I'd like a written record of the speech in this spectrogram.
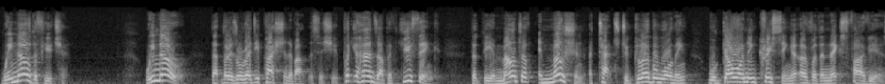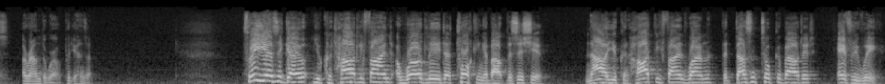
we know the future. We know that there is already passion about this issue. Put your hands up if you think that the amount of emotion attached to global warming will go on increasing over the next five years around the world. Put your hands up. Three years ago, you could hardly find a world leader talking about this issue. Now you can hardly find one that doesn't talk about it every week.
